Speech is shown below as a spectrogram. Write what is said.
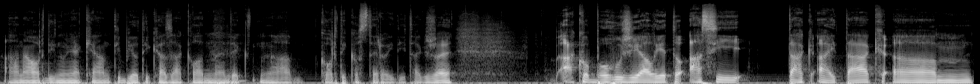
a naordinujú nejaké antibiotika základné mm. a kortikosteroidy. Takže ako bohužiaľ je to asi tak aj tak. Um,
